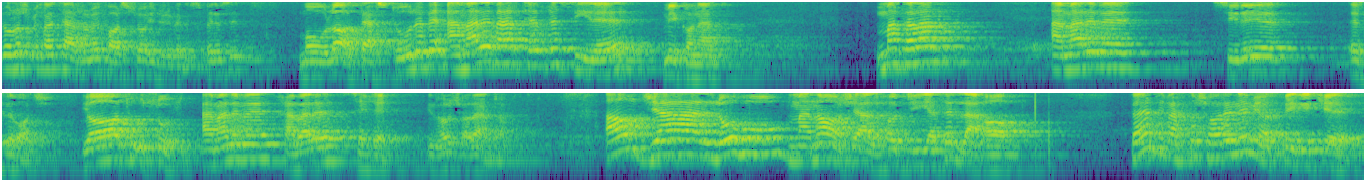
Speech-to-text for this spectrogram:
جلوش می‌خواید ترجمه فارسی رو اینجوری بنویسید. بنویسید مولا دستور به عمل بر طبق سیره می‌کند. مثلا عمل به سیره ازدواج یا تو اصول عمل به خبر سقه اینها رو شارع انجام داد او جعله مناش الحجیت لها. بعضی وقتا شارع نمیاد بگه که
